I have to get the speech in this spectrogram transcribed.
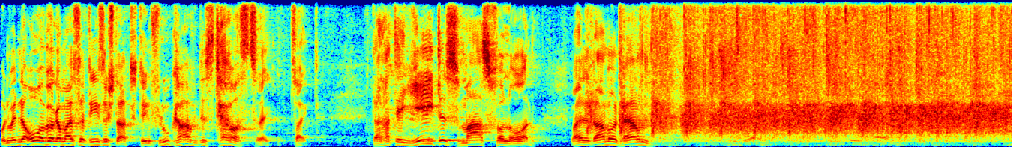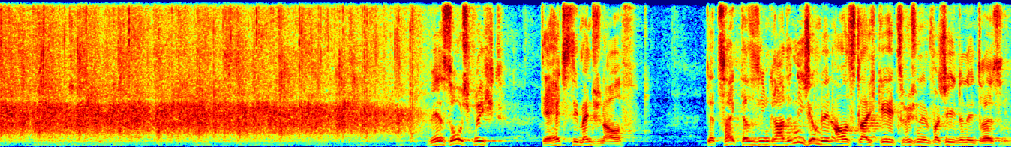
Und wenn der Oberbürgermeister diese Stadt den Flughafen des Terrors zeigt, dann hat er jedes Maß verloren. Meine Damen und Herren, Wer so spricht, der hetzt die Menschen auf. Der zeigt, dass es ihm gerade nicht um den Ausgleich geht zwischen den verschiedenen Interessen.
